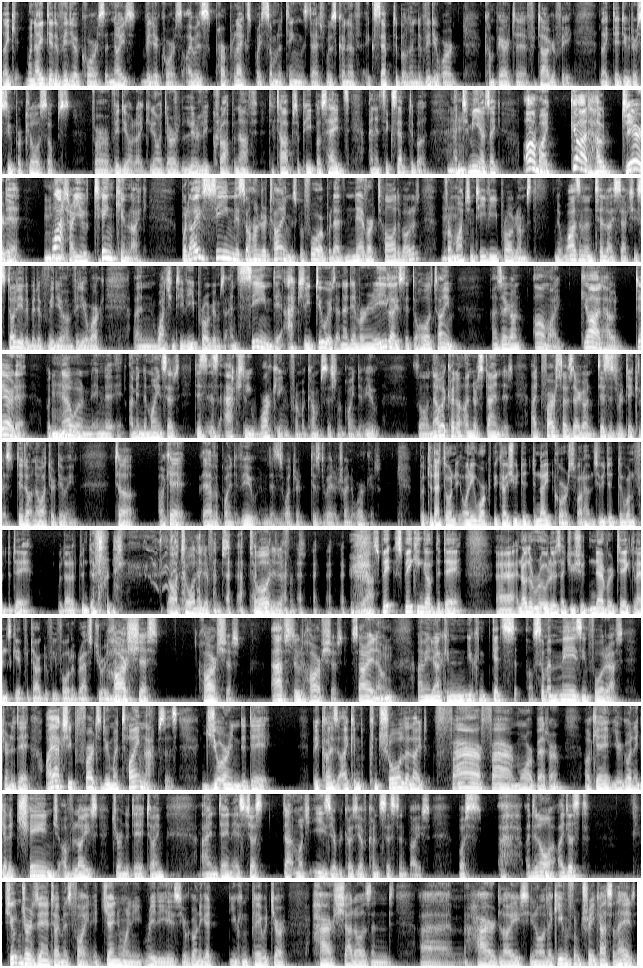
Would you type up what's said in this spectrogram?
like when I did a video course, a night video course, I was perplexed by some of the things that was kind of acceptable in the video world compared to photography. Like they do their super close ups for video, like you know they're literally cropping off the tops of people's heads, and it's acceptable. And mm-hmm. to me, I was like, oh my god, how dare they? Mm-hmm. What are you thinking? Like. But I've seen this a hundred times before, but I've never thought about it from mm-hmm. watching TV programs. And it wasn't until I actually studied a bit of video and video work and watching TV programs and seeing they actually do it, and I never realized it the whole time. I was there going, "Oh my god, how dare they!" But mm-hmm. now in, in the I'm in the mindset this is actually working from a compositional point of view. So now I kind of understand it. At first, I was there going, "This is ridiculous. They don't know what they're doing." To okay, they have a point of view, and this is what they're this is the way they're trying to work it. But did that only, only work because you did the night course what happens if you did the one for the day would that have been different Oh, totally different. totally different. Yeah. Spe- speaking of the day uh, another rule is that you should never take landscape photography photographs during the day. Shit. Horse shit. Absolute horse shit. Sorry, no. I mean, Yeah. you can you can get s- some amazing photographs during the day. I actually prefer to do my time lapses during the day because I can control the light far far more better. Okay, you're going to get a change of light during the daytime, and then it's just that much easier because you have consistent light. But uh, I don't know. I just shooting during the daytime is fine. It genuinely really is. You're going to get you can play with your harsh shadows and um, hard light. You know, like even from Three Castle Head,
